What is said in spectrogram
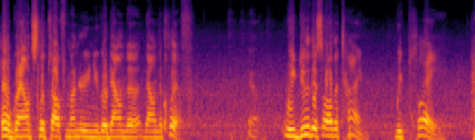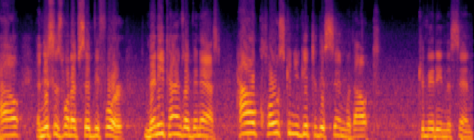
whole ground slips out from under you and you go down the, down the cliff. You know, we do this all the time. We play. How, and this is what I've said before. Many times I've been asked, how close can you get to the sin without committing the sin?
